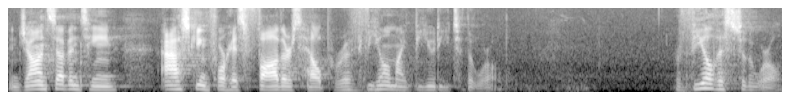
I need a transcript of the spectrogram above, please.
in John 17 asking for his Father's help. Reveal my beauty to the world. Reveal this to the world.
